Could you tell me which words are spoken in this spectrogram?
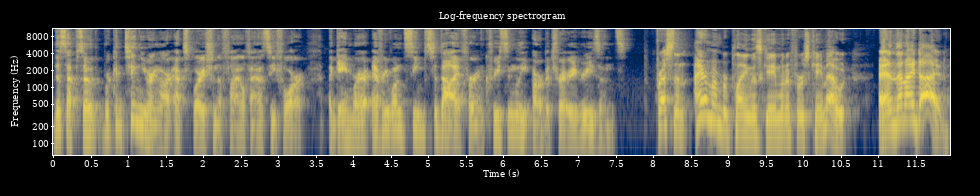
This episode, we're continuing our exploration of Final Fantasy IV, a game where everyone seems to die for increasingly arbitrary reasons. Preston, I remember playing this game when it first came out, and then I died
